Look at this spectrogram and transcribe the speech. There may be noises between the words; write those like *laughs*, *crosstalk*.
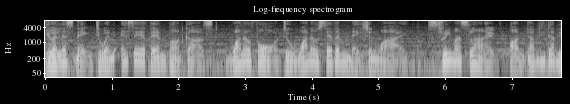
You are listening to an SAFM podcast, 104 to 107 nationwide. Stream us live on www.safm.co.za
